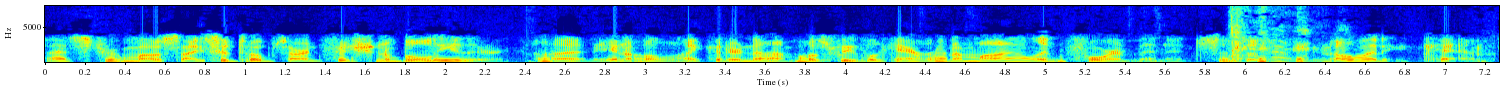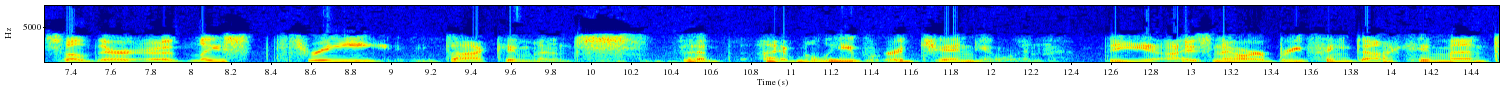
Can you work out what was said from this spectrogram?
that's true. Most isotopes aren't fissionable either. Uh, you know, like it or not, most people can't run a mile in four minutes. Nobody can. So there are at least three documents that I believe are genuine. The Eisenhower briefing document,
